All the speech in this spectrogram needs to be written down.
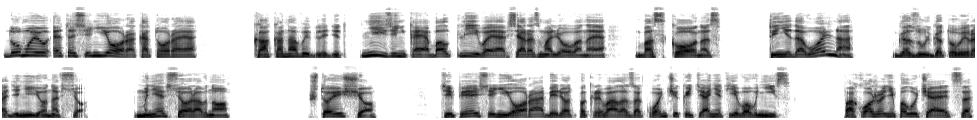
Думаю, это сеньора, которая... Как она выглядит? Низенькая, болтливая, вся размалеванная. Басконос. Ты недовольна? Газуль, готовый ради нее на все. Мне все равно. Что еще? Теперь сеньора берет покрывало за кончик и тянет его вниз. Похоже, не получается.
